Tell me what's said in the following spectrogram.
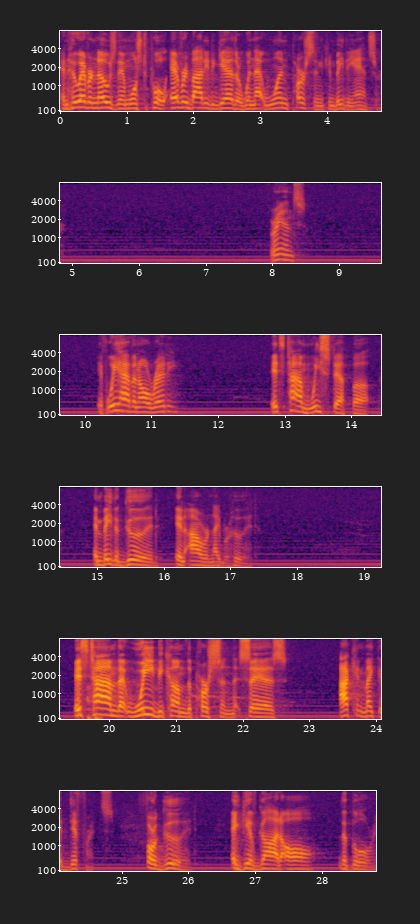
and whoever knows them wants to pull everybody together when that one person can be the answer. Friends, if we haven't already, it's time we step up and be the good in our neighborhood. It's time that we become the person that says, I can make a difference for good and give God all the glory.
